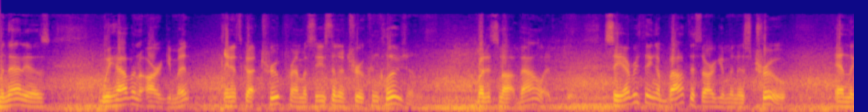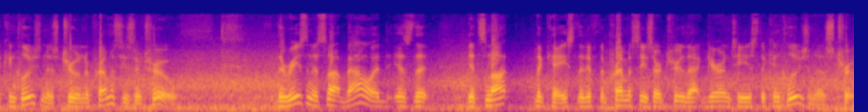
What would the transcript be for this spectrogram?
And that is, we have an argument, and it's got true premises and a true conclusion, but it's not valid. See, everything about this argument is true, and the conclusion is true, and the premises are true. The reason it's not valid is that it's not the case that if the premises are true, that guarantees the conclusion is true.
